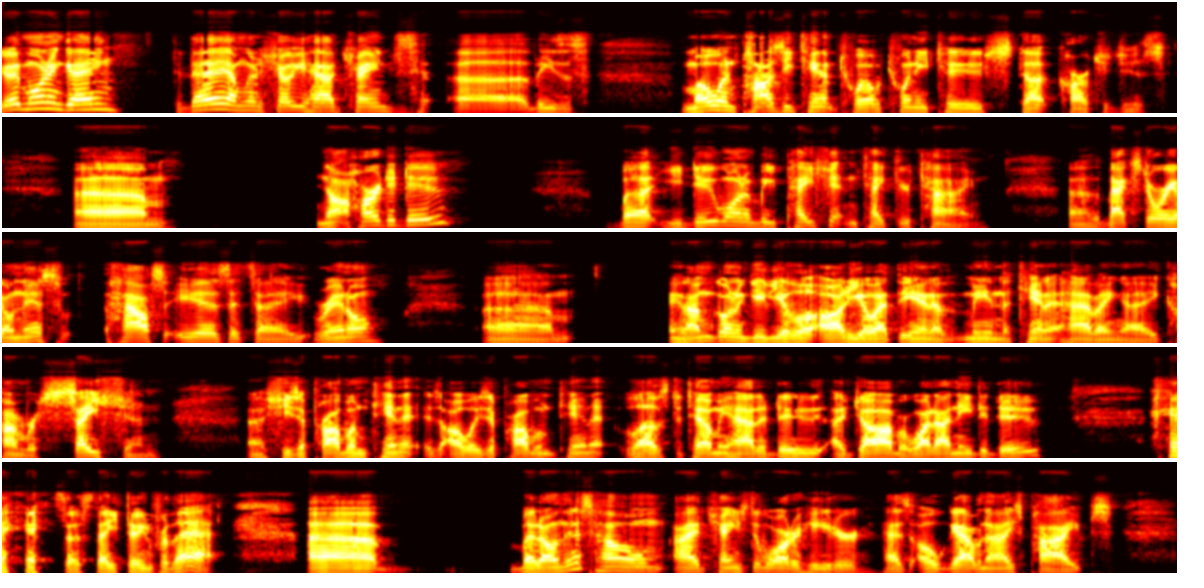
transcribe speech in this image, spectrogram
Good morning, gang. Today I'm going to show you how to change uh, these Moen PosiTemp 1222 stuck cartridges. Um, not hard to do, but you do want to be patient and take your time. Uh, the backstory on this house is it's a rental. Um, and I'm going to give you a little audio at the end of me and the tenant having a conversation uh, she's a problem tenant, is always a problem tenant, loves to tell me how to do a job or what I need to do. so stay tuned for that. Uh, but on this home, I changed the water heater, has old galvanized pipes,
